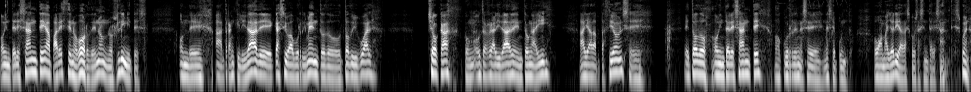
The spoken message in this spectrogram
O interesante aparece no borde, non nos límites, onde a tranquilidade casi o aburrimento do todo igual choca con outra realidade, entón aí hai adaptacións e, e todo o interesante ocorre nese, nese punto ou a maioría das cousas interesantes. Bueno,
